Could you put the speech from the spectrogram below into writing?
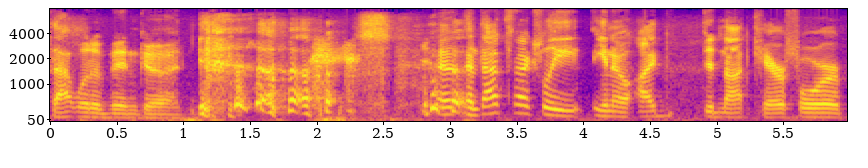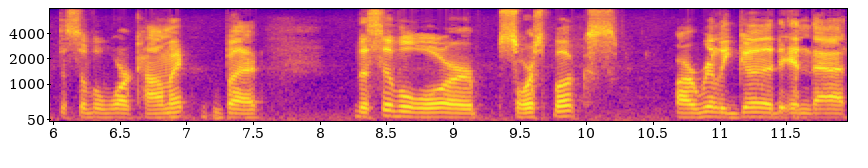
that would have been good. and, and that's actually, you know, I did not care for the Civil War comic, but the Civil War source books are really good in that,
